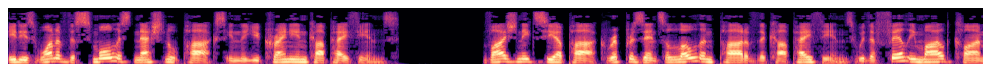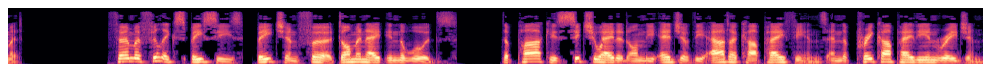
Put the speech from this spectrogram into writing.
It is one of the smallest national parks in the Ukrainian Carpathians. Vyazhnitsia Park represents a lowland part of the Carpathians with a fairly mild climate. Thermophilic species, beech and fir dominate in the woods. The park is situated on the edge of the Outer Carpathians and the Precarpathian region.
